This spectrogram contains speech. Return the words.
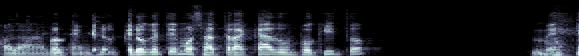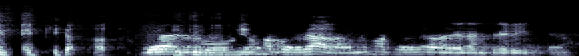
Hola. ¿qué Porque tal? creo, creo que te hemos atracado un poquito. Me- Bueno, no me acordaba, no me acordaba de la entrevista.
